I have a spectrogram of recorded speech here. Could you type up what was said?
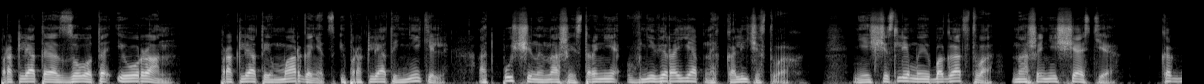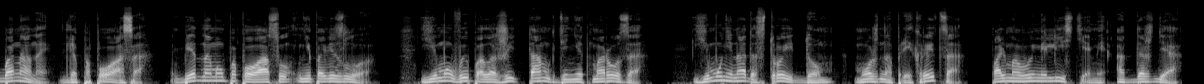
Проклятое золото и уран. Проклятый марганец и проклятый никель – отпущены нашей стране в невероятных количествах. Неисчислимые богатства – наше несчастье, как бананы для папуаса. Бедному папуасу не повезло. Ему выпало жить там, где нет мороза. Ему не надо строить дом, можно прикрыться пальмовыми листьями от дождя.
